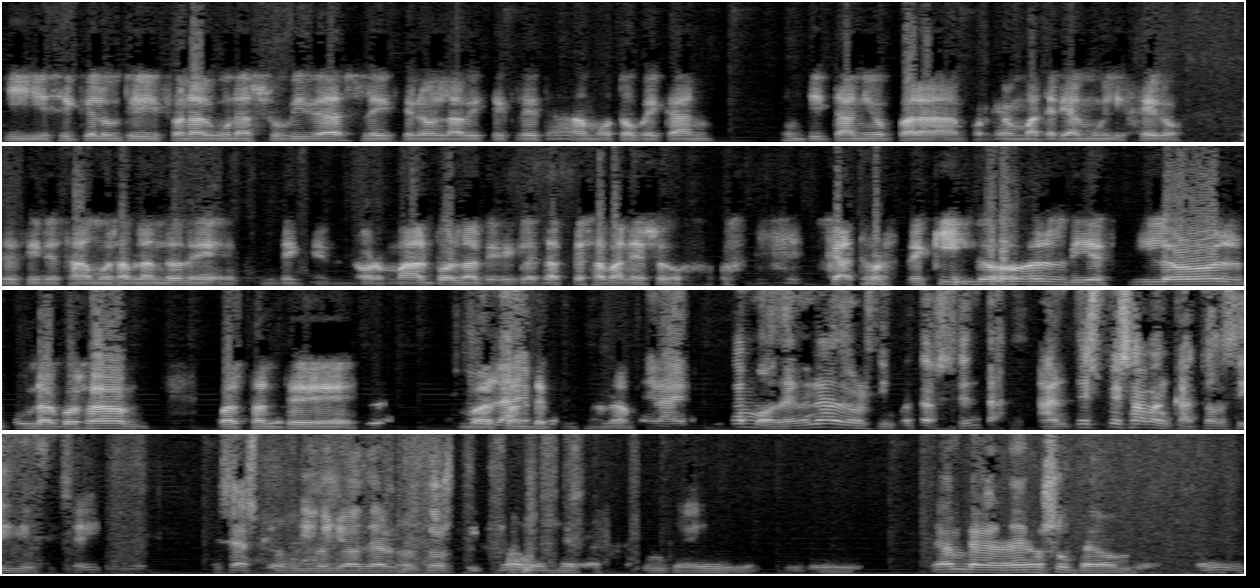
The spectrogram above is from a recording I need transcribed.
y sí que lo utilizó en algunas subidas, le hicieron la bicicleta a Motobecan en titanio para, porque era un material muy ligero. Es decir, estábamos hablando de, de que normal, pues las bicicletas pesaban eso, 14 kilos, 10 kilos, una cosa bastante, bastante pesada. En la época moderna de los 50-60. Antes pesaban 14 y 16. Esas que os digo yo de los dos increíble. increíble. Eran verdaderos superhombres. ¿eh?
